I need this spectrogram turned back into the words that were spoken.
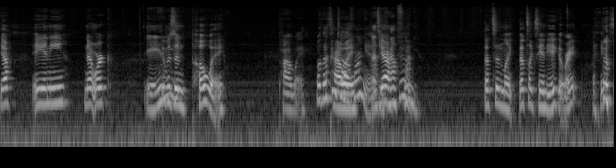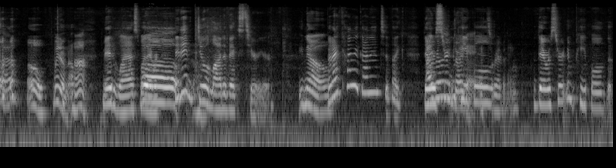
Yeah. A and E network. And It was in Poway. Poway. Well, that's in California. That's Yeah. in California. That's in like that's like San Diego, right? I think so. Oh, we don't know. huh. Midwest, whatever. Well- they didn't do a lot of exterior, No. but I kind of got into like there I were really certain enjoyed it. people. It's riveting. there were certain people that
